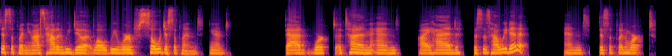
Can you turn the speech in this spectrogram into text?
discipline. You asked, how did we do it? Well, we were so disciplined. You know, dad worked a ton and I had, this is how we did it. And discipline worked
